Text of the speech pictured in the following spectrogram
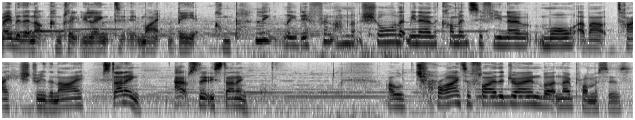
Maybe they're not completely linked. It might be completely different. I'm not sure. Let me know in the comments if you know more about Thai history than I. Stunning, absolutely stunning. I'll try to fly the drone, but no promises.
